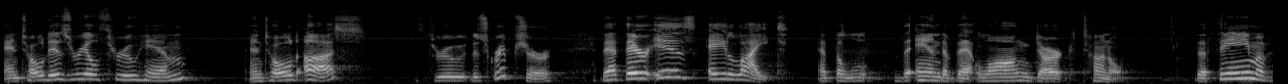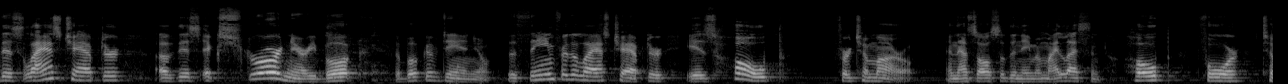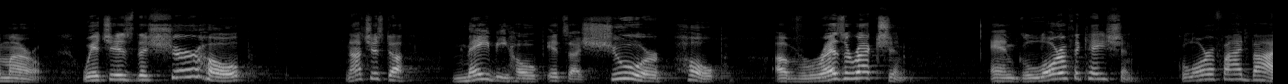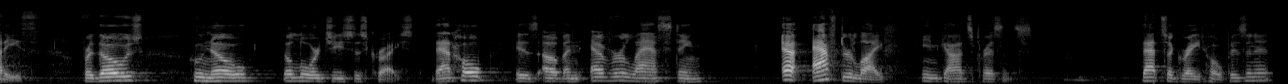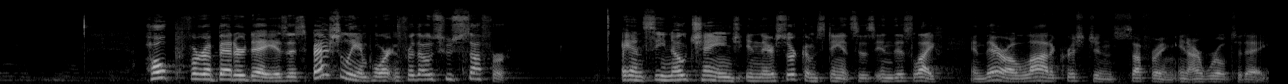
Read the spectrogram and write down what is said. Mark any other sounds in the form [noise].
and told Israel through him and told us through the scripture that there is a light at the, the end of that long, dark tunnel. The theme of this last chapter of this extraordinary book, the book of Daniel, the theme for the last chapter is hope for tomorrow. And that's also the name of my lesson Hope for Tomorrow, which is the sure hope, not just a maybe hope, it's a sure hope of resurrection and glorification, glorified bodies for those who know the Lord Jesus Christ. That hope is of an everlasting afterlife in God's presence. That's a great hope, isn't it? Hope for a better day is especially important for those who suffer and see no change in their circumstances in this life. And there are a lot of Christians suffering in our world today.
